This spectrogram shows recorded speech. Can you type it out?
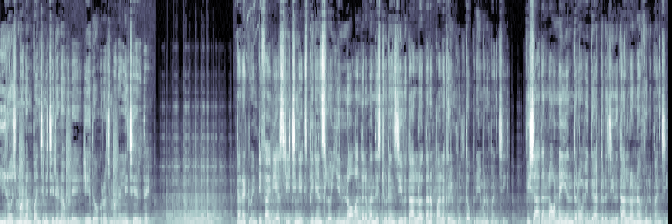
ఈరోజు మనం పంచిన చిరునవ్వులే ఏదో ఒక రోజు మనల్ని చేరుతాయి. తన ట్వంటీ ఫైవ్ ఇయర్స్ టీచింగ్ ఎక్స్పీరియన్స్లో ఎన్నో వందల మంది స్టూడెంట్స్ జీవితాల్లో తన పలకరింపులతో ప్రేమను పంచి విషాదంలో ఉన్న ఎందరో విద్యార్థుల జీవితాల్లో నవ్వులు పంచి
